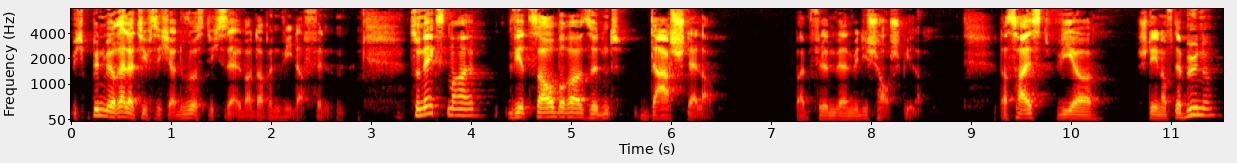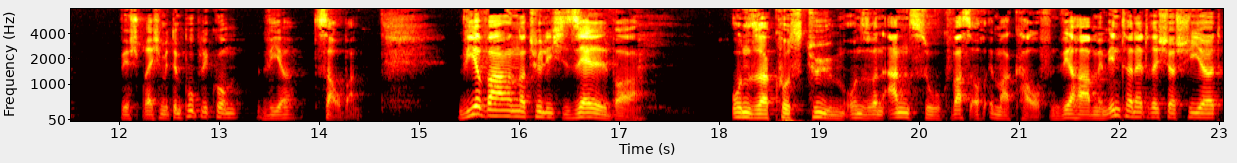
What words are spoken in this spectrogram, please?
ich bin mir relativ sicher, du wirst dich selber darin wiederfinden. Zunächst mal, wir Zauberer sind Darsteller. Beim Film wären wir die Schauspieler. Das heißt, wir stehen auf der Bühne, wir sprechen mit dem Publikum, wir zaubern. Wir waren natürlich selber unser Kostüm, unseren Anzug, was auch immer kaufen. Wir haben im Internet recherchiert,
